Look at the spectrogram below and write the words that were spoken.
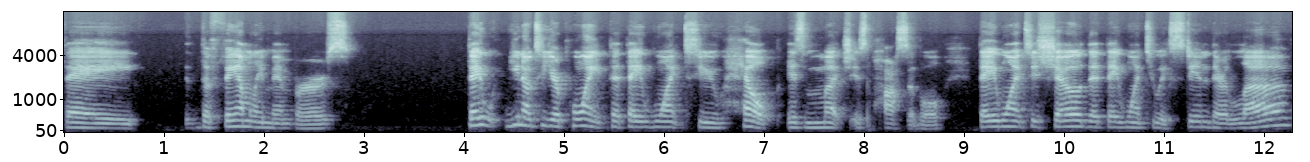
they the family members they you know to your point that they want to help as much as possible. They want to show that they want to extend their love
